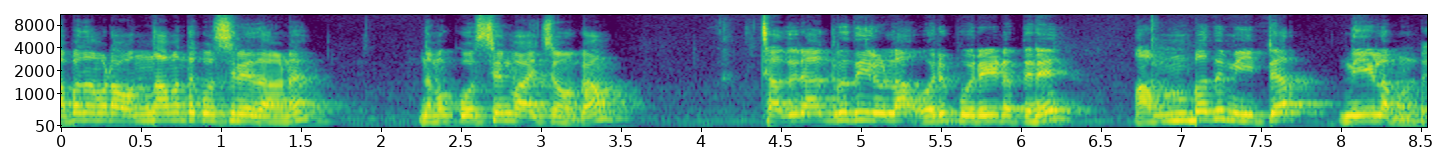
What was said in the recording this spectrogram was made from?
അപ്പോൾ നമ്മുടെ ഒന്നാമത്തെ ക്വസ്റ്റ്യൻ ഇതാണ്. നമുക്ക് ക്വസ്റ്റ്യൻ വായിച്ചു നോക്കാം. ചതുരാകൃതിയിലുള്ള ഒരു പുരയിടത്തിന് അമ്പത് മീറ്റർ നീളമുണ്ട്.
